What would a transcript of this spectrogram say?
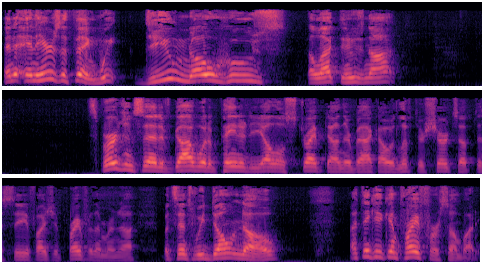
And and here's the thing: we do you know who's elect and who's not? Spurgeon said, if God would have painted a yellow stripe down their back, I would lift their shirts up to see if I should pray for them or not. But since we don't know, I think you can pray for somebody.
